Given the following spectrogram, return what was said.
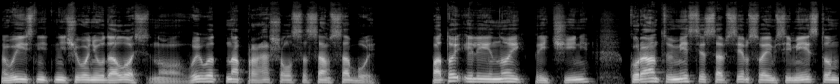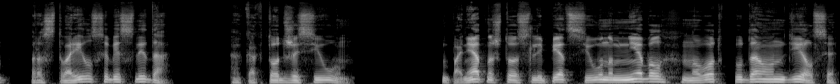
Выяснить ничего не удалось, но вывод напрашивался сам собой. По той или иной причине Курант вместе со всем своим семейством растворился без следа, как тот же Сиун. Понятно, что слепец Сиуном не был, но вот куда он делся,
